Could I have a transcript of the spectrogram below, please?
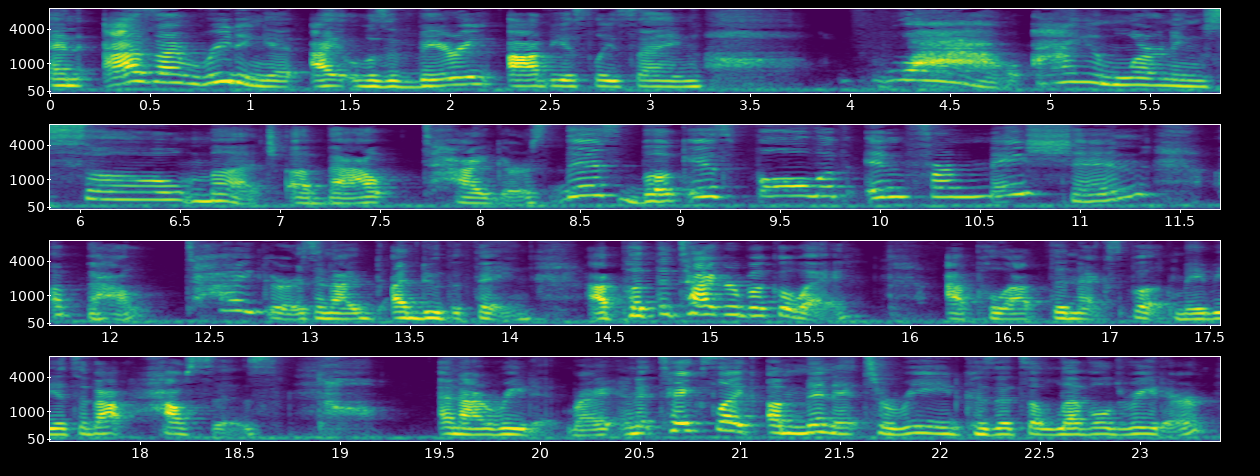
And as I'm reading it, I was very obviously saying, Wow, I am learning so much about tigers. This book is full of information about tigers. And I, I do the thing. I put the tiger book away. I pull out the next book. Maybe it's about houses. And I read it, right? And it takes like a minute to read because it's a leveled reader.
